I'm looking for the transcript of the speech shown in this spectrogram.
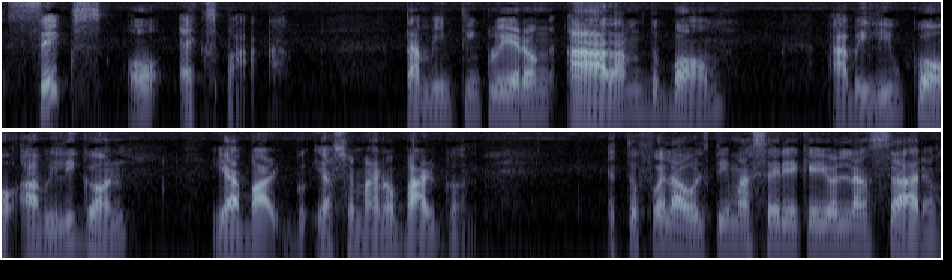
Six o X-Pac. También te incluyeron a Adam the Bomb, a Billy, Gunn y a, y a su hermano Bart Gunn. Esto fue la última serie que ellos lanzaron.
